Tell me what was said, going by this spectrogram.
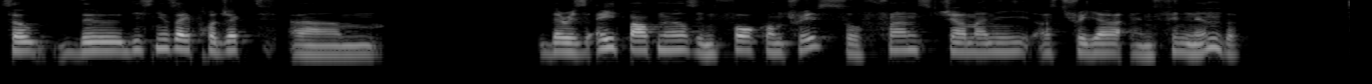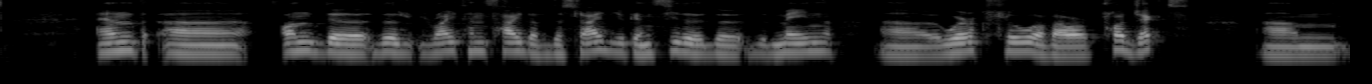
So the, this NewsEye project, um, there is eight partners in four countries. So France, Germany, Austria, and Finland. And uh, on the, the right-hand side of the slide, you can see the, the, the main uh, workflow of our project. Um,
